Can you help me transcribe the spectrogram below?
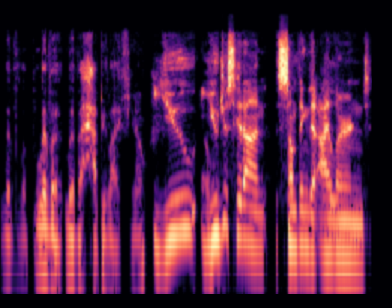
live a- live a live a happy life. You know, You Oh. you just hit on something that I learned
